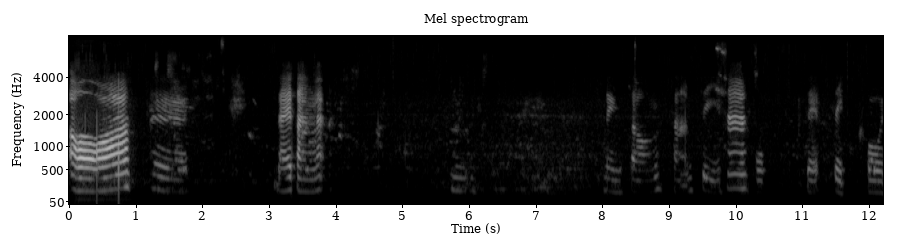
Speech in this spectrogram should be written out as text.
อ๋อ เออ ได้ตังค์ละหนึ่งสองสามสี่ห้าหกเจ็ดสิบคน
